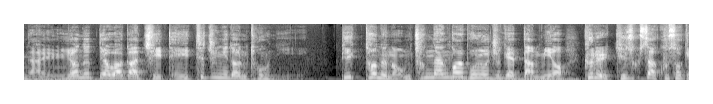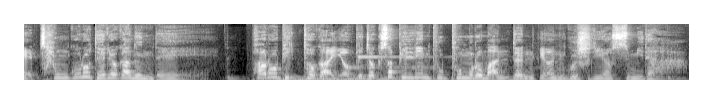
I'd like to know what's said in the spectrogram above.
날 여느 때와 같이 데이트 중이던 토니 빅터는 엄청난 걸 보여주겠다며 그를 기숙사 구석의 창고로 데려가는데 바로 빅터가 여기저기서 빌린 부품으로 만든 연구실이었습니다.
